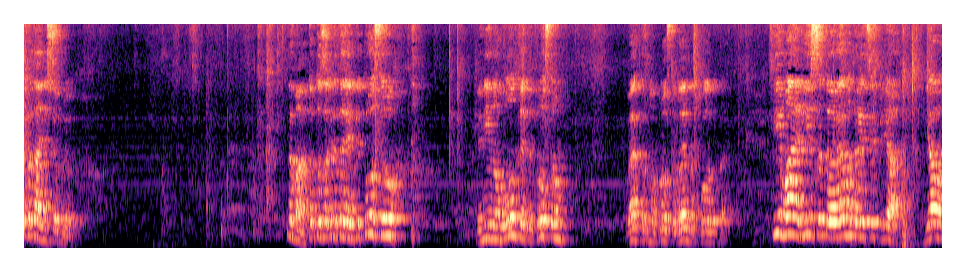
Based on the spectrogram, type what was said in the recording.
питання з цього приводу? Немає. Тобто за критерієм підпростору лінійна оболонка є підпростором векторного простору L над полем P. І має місце теорема 35. Я вам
